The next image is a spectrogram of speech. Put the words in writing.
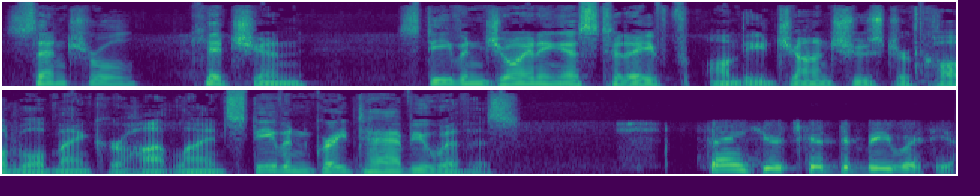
Central Kitchen. Stephen joining us today on the John Schuster Coldwell Banker Hotline. Stephen, great to have you with us. Thank you. It's good to be with you.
